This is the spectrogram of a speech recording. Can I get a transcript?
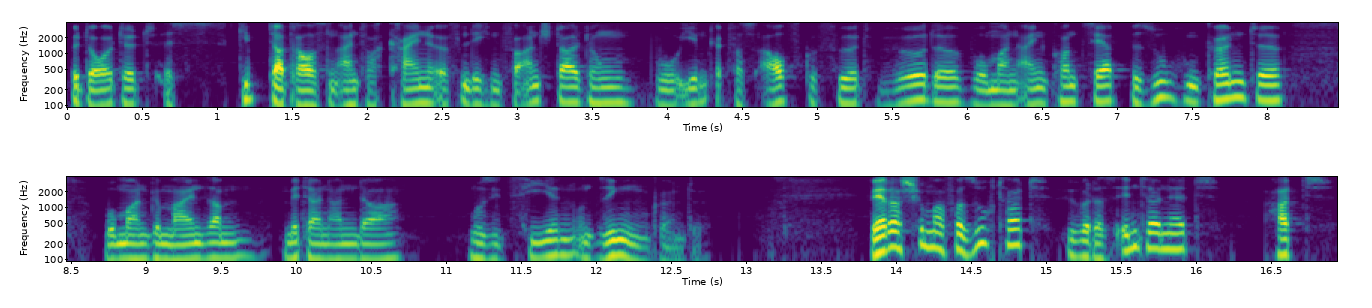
Bedeutet, es gibt da draußen einfach keine öffentlichen Veranstaltungen, wo irgendetwas aufgeführt würde, wo man ein Konzert besuchen könnte, wo man gemeinsam miteinander musizieren und singen könnte. Wer das schon mal versucht hat über das Internet, hat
